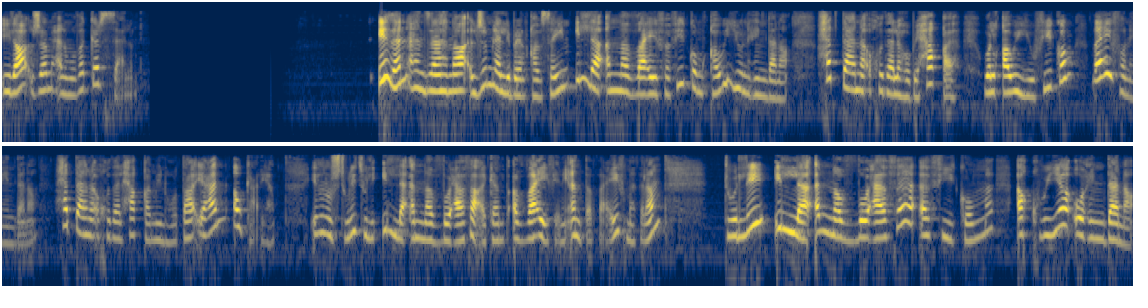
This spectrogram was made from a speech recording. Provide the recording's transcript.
إلى جمع المذكر السالم. إذا عندنا هنا الجملة اللي بين قوسين إلا أن الضعيف فيكم قوي عندنا حتى نأخذ له بحقه والقوي فيكم ضعيف عندنا حتى نأخذ الحق منه طائعا أو كارها. إذا وش تولي تولي إلا أن الضعفاء كانت الضعيف يعني أنت الضعيف مثلا. تولي إلا أن الضعفاء فيكم أقوياء عندنا.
